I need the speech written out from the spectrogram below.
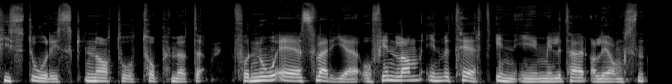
historisk Nato-toppmøte. For nå er Sverige og Finland invitert inn i militæralliansen.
